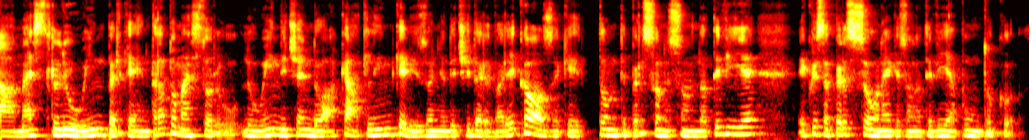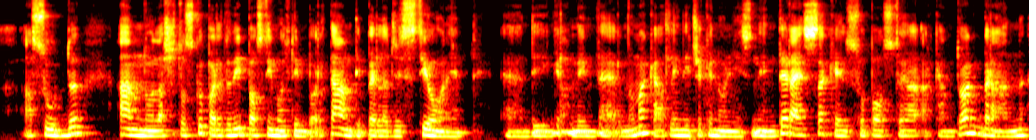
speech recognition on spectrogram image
a Maestro Lewin, perché è entrato Maestro Lewin dicendo a Kathleen che bisogna decidere varie cose, che tante persone sono andate via e queste persone che sono andate via appunto a sud hanno lasciato scoperto dei posti molto importanti per la gestione eh, di Grande Inverno, ma Kathleen dice che non gli interessa, che il suo posto è accanto a Bran,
